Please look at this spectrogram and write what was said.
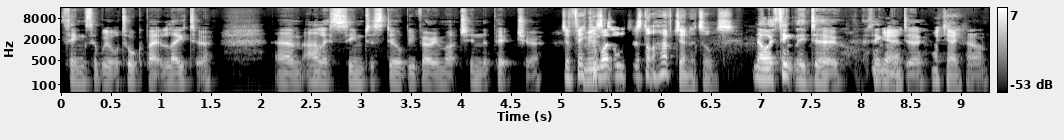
things that we will talk about later, um, Alice seemed to still be very much in the picture. do vicar's what- daughters not have genitals No, I think they do. I think Yeah. they do. okay Hang on.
